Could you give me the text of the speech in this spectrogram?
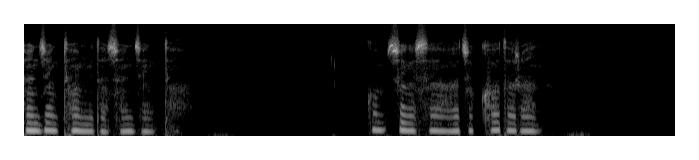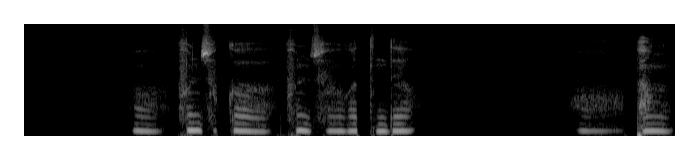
전쟁터입니다. 전쟁터. 꿈속에서 아주 커다란 어, 분수가 분수 같은데요. 어, 방,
